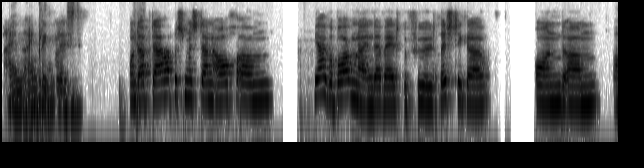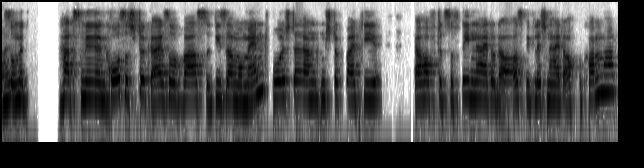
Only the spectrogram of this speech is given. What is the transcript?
einen einblicken lässt. Und ab da habe ich mich dann auch ähm, ja, geborgener in der Welt gefühlt, richtiger, und ähm, somit hat es mir ein großes Stück, also war es dieser Moment, wo ich dann ein Stück weit die erhoffte Zufriedenheit und Ausgeglichenheit auch bekommen habe.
